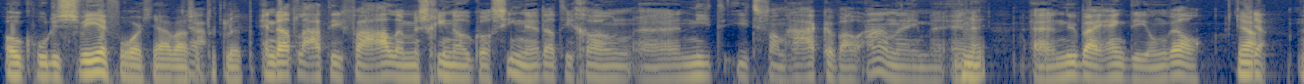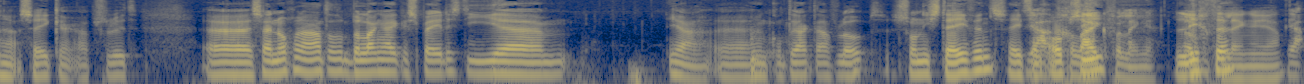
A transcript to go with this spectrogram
ook hoe de sfeer vorig jaar was Ja. op de club. En dat laat die verhalen misschien ook wel zien, hè? dat hij gewoon eh, niet iets van Haken wou aannemen. En Nee. eh, nu bij Henk de Jong wel. Ja, Ja. ja. zeker, absoluut. Eh, Er zijn nog een aantal belangrijke spelers die ehm, ja, eh, hun contract afloopt. Sonny Stevens heeft Ja, een optie. gelijk verlengen. Ook Lichten. verlengen, ja.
